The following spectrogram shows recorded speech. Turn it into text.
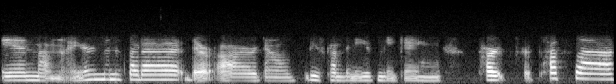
in Mountain Iron, Minnesota. There are now these companies making parts for Tesla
